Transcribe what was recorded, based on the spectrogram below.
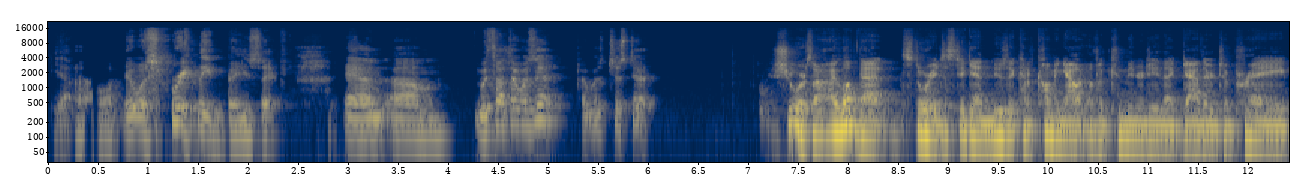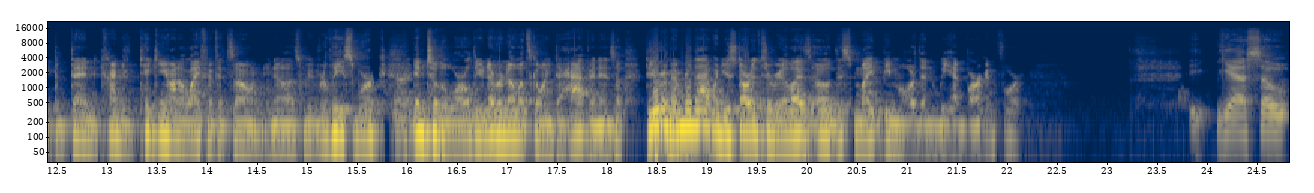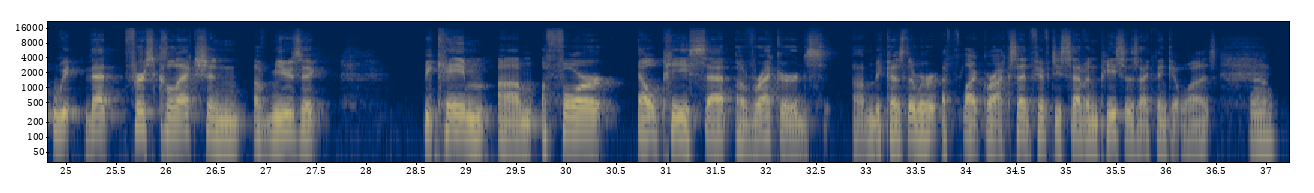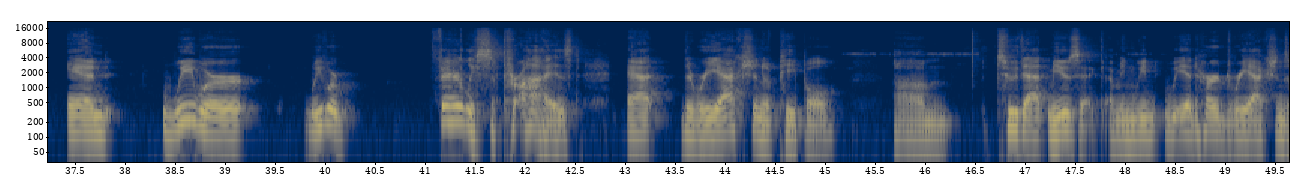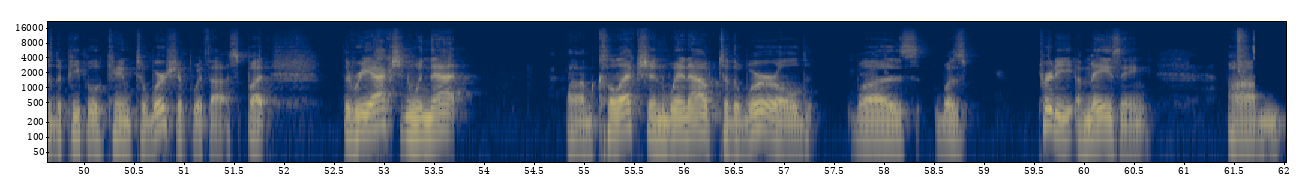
Yeah, uh, it was really basic, and um, we thought that was it. That was just it. Sure. So I love that story. Just again, music kind of coming out of a community that gathered to pray, but then kind of taking on a life of its own. You know, as we release work right. into the world, you never know what's going to happen. And so, do you remember that when you started to realize, oh, this might be more than we had bargained for? Yeah. So we that first collection of music became um, a four LP set of records um, because there were, like Rock said, 57 pieces, I think it was. And we were, we were fairly surprised at the reaction of people um, to that music. I mean, we, we had heard reactions of the people who came to worship with us, but the reaction when that um, collection went out to the world was was pretty amazing. Um,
